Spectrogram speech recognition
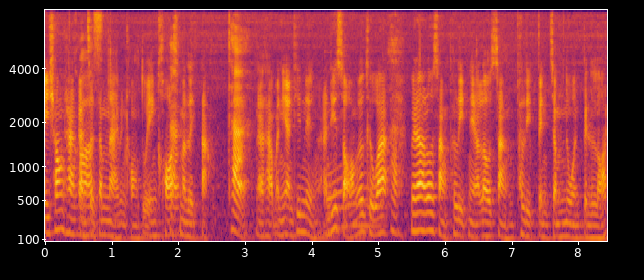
มีช่องทางการ Cost จัดจำหน่ายเป็นของตัวเองคอสค่ะ มันเลยต่ค่ะำนะครับอันนี้อันที่หนึ่งอันที่สองก็คือว่าค่ะ เวลาเราสั่งผลิตเนี่ยเราสั่งผลิตเป็นจำนวนเป็นล็อต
